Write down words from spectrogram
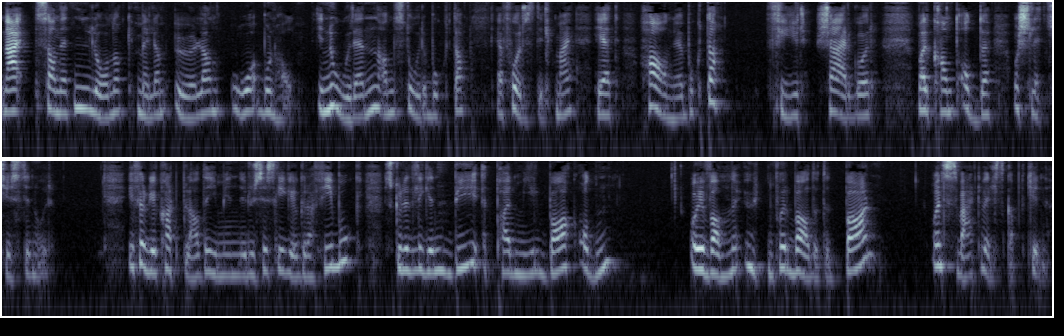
Nei, sannheten lå nok mellom Ørland og Bornholm. I nordenden av den store bukta jeg forestilte meg het Hanøbukta. Fyr, skjærgård, markant odde og slett kyst i nord. Ifølge kartbladet i min russiske geografibok skulle det ligge en by et par mil bak odden, og i vannet utenfor badet et barn og en svært velskapt kvinne.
